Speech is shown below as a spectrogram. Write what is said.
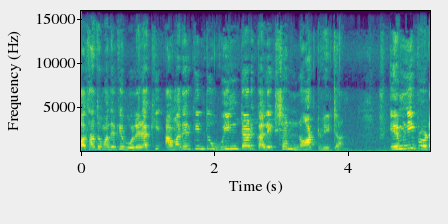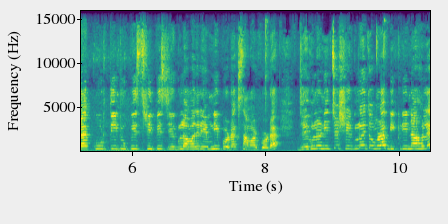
কথা তোমাদেরকে বলে রাখি, আমাদের কিন্তু উইন্টার কালেকশন নট রিটার্ন এমনি product kurti two piece three piece যেগুলো আমাদের এমনি প্রোডাক্ট সামার প্রোডাক্ট যেগুলো নিচ্ছ সেগুলোই তোমরা বিক্রি না হলে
